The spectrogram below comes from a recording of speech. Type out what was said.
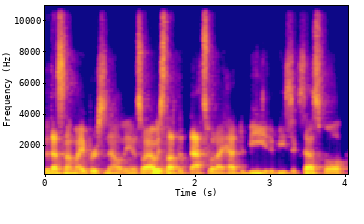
but that's not my personality. And so I always thought that that's what I had to be to be successful.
